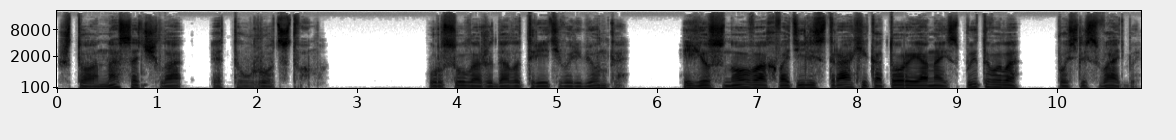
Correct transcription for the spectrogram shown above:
что она сочла это уродством. Урсула ожидала третьего ребенка. Ее снова охватили страхи, которые она испытывала после свадьбы.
